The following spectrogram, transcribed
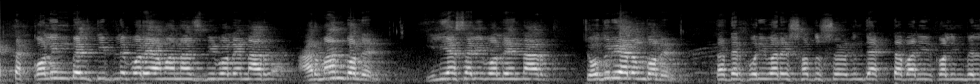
একটা কলিং বেল টিপলে পরে আমান আজমি বলেন আর আরমান বলেন, ইলিয়াস আলী বলেন আর চৌধুরী আলম বলেন, তাদের পরিবারের সদস্যরা কিন্তু একটা বাড়ির কলিং বেল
